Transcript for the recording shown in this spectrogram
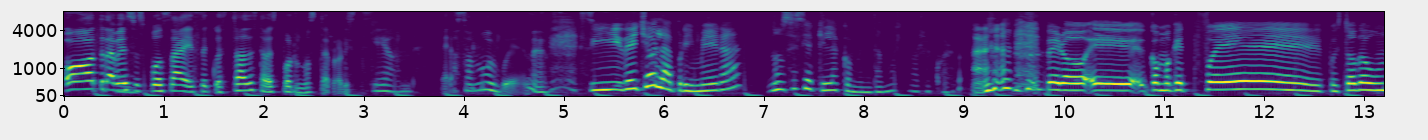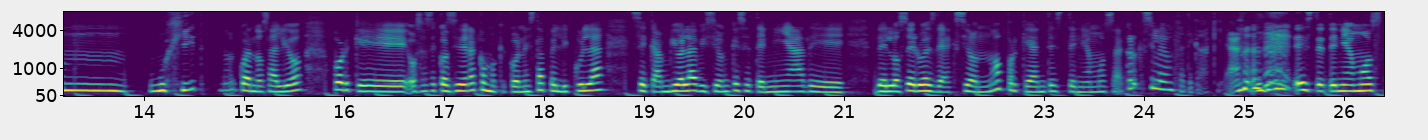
otra vez su esposa es secuestrada, esta vez por unos terroristas. ¿Qué onda? Pero son muy buenas. Sí, de hecho la primera no sé si aquí la comentamos, no recuerdo, pero eh, como que fue pues todo un, hit ¿no? cuando salió, porque, o sea, se considera como que con esta película se cambió la visión que se tenía de, de los héroes de acción, ¿no? Porque antes teníamos, a, creo que sí lo habíamos platicado aquí, este, teníamos,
